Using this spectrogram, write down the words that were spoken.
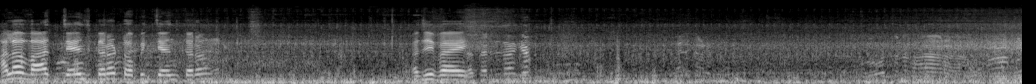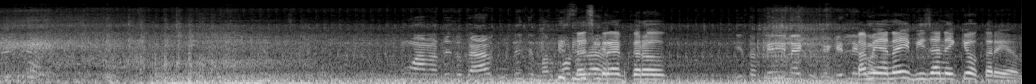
હાલો વાત ચેન્જ કરો ટોપિક ચેન્જ કરો. અજયભાઈ હું આમાં બીજું કાંઈ આવતું જ નથી મારું મોઢું સબસ્ક્રાઇબ કરો. ઈ તો કરી નાખ્યું કે કેટલી તમે નહીં બીજાને કયો કરે એમ?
